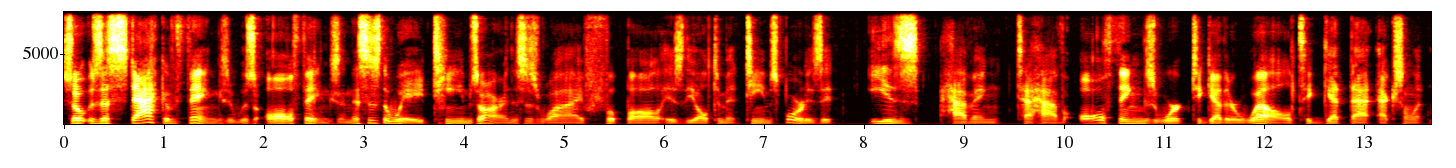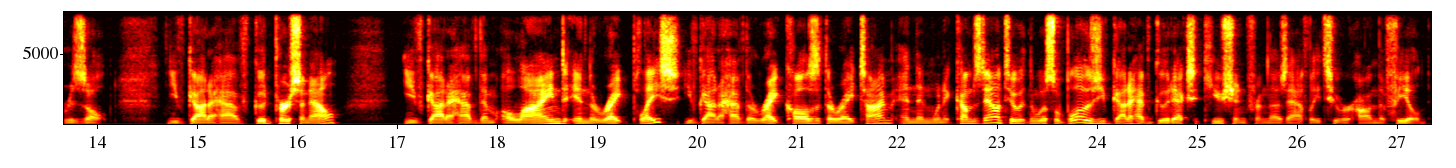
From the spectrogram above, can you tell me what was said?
So it was a stack of things. It was all things. And this is the way teams are. And this is why football is the ultimate team sport is it is having to have all things work together well to get that excellent result. You've got to have good personnel. You've got to have them aligned in the right place. You've got to have the right calls at the right time. And then when it comes down to it and the whistle blows, you've got to have good execution from those athletes who are on the field.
